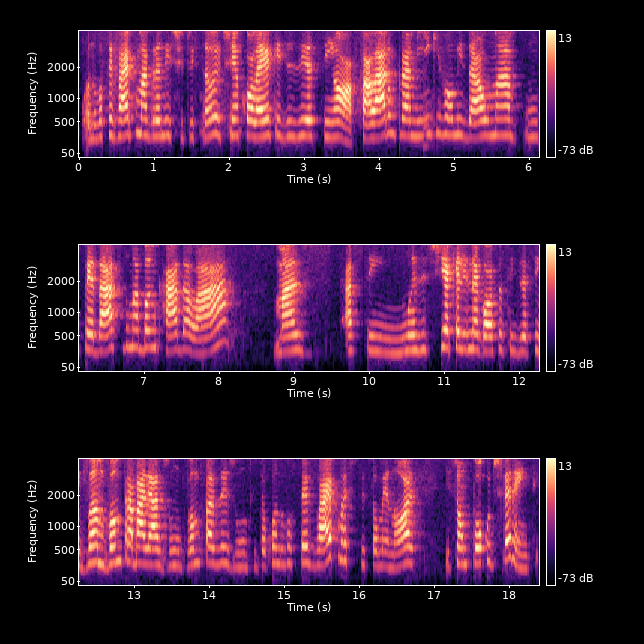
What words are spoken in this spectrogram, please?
quando você vai para uma grande instituição, eu tinha colega que dizia assim, ó, falaram para mim que vão me dar uma, um pedaço de uma bancada lá, mas assim, não existia aquele negócio assim, dizer assim, vamos, vamos trabalhar junto, vamos fazer junto. Então, quando você vai para uma instituição menor, isso é um pouco diferente.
